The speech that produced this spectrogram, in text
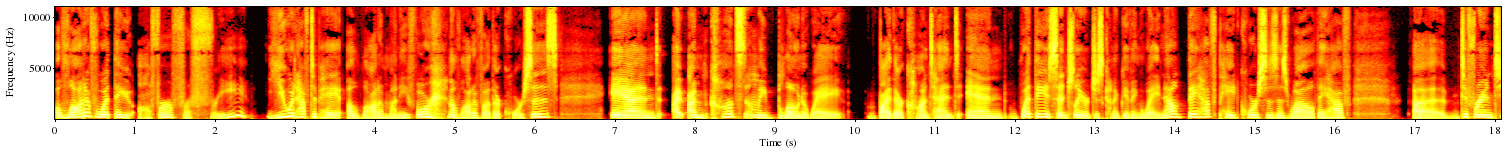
A lot of what they offer for free, you would have to pay a lot of money for in a lot of other courses. And I, am constantly blown away by their content and what they essentially are just kind of giving away. Now, they have paid courses as well. They have uh, different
